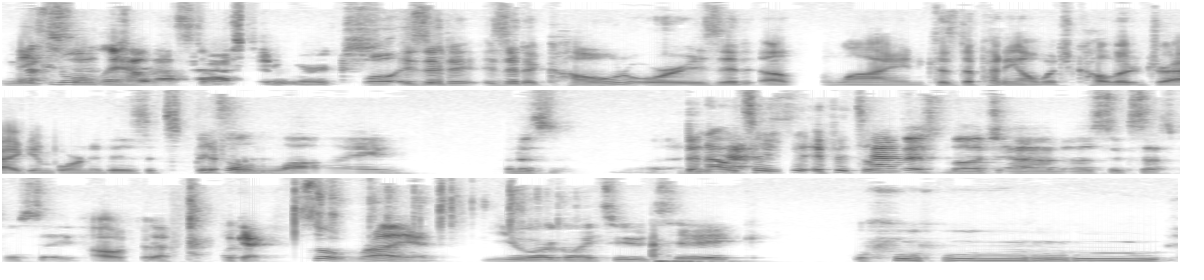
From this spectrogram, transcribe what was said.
makes That's normally sense how for that starts. acid works. Well, is it a, is it a cone or is it a line? Because depending on which color dragonborn it is, it's different. it's a line. And it's, then I would say if, it's a half as much on a successful save. oh, okay. Yeah. Okay, so Ryan, you are going to take.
